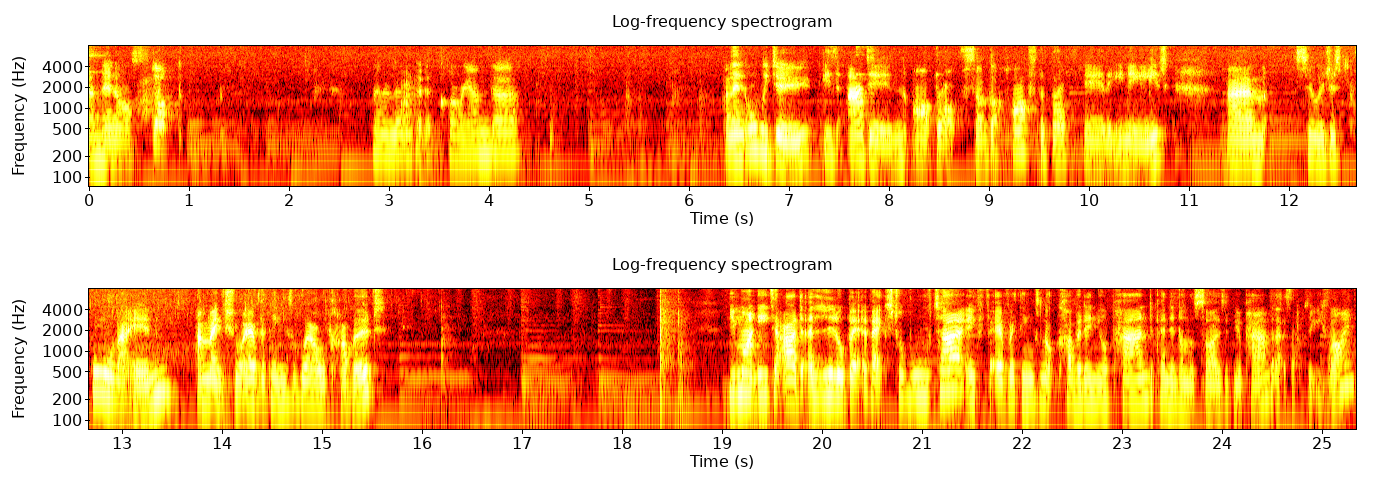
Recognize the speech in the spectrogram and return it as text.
and then our stock, and a little bit of coriander. And then all we do is add in our broth. So I've got half the broth here that you need. Um, so we just pour that in and make sure everything's well covered. You might need to add a little bit of extra water if everything's not covered in your pan, depending on the size of your pan, but that's absolutely fine.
